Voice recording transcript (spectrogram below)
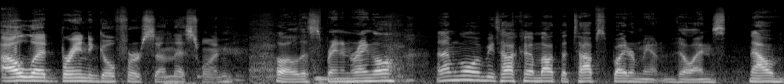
I'll let Branden go first on this one. Hello, this is Branden Rangel, and I'm going to be talking about the top Spider-Man villains. Now,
